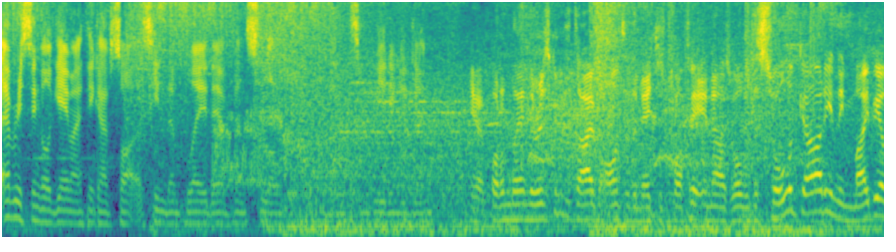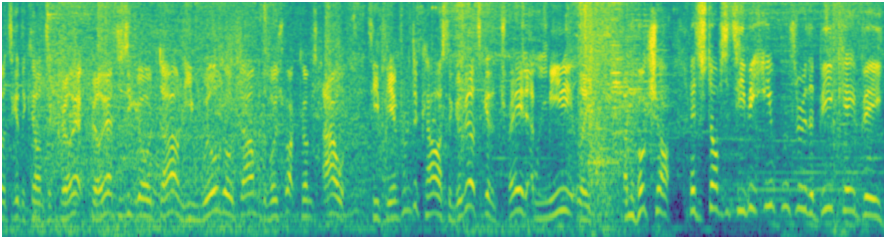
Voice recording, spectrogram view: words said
every single game I think I've saw, seen them play, they have been slow. And it's repeating again. yeah, bottom lane, there is going to be the dive onto the Nature's Prophet in now as well. With the Solar Guardian, they might be able to get the kill onto Krilliat. Krilliat, does he go down? He will go down, but the Bushwhack comes out. TP in from Ducalis. They're going to be able to get a trade immediately. And the hookshot, it stops the TP even through the BKB.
